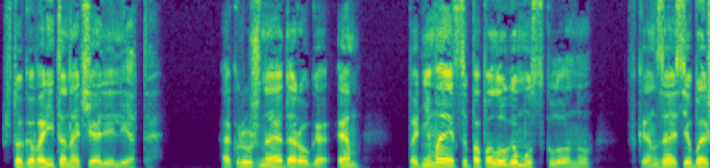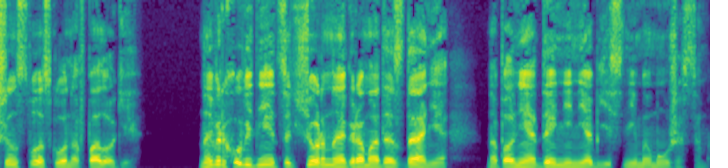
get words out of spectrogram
что говорит о начале лета. Окружная дорога М поднимается по пологому склону. В Канзасе большинство склонов пологие. Наверху виднеется черная громада здания — наполняя Дэнни необъяснимым ужасом.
